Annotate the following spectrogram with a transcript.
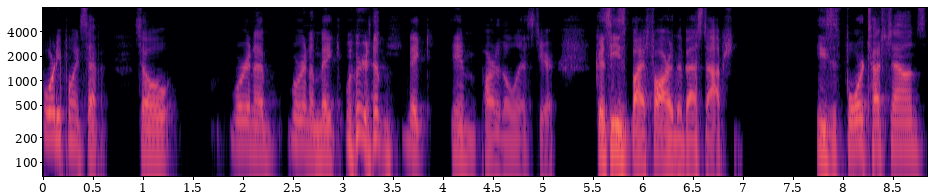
40.7. So we're gonna we're gonna make we're gonna make him part of the list here because he's by far the best option. He's four touchdowns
